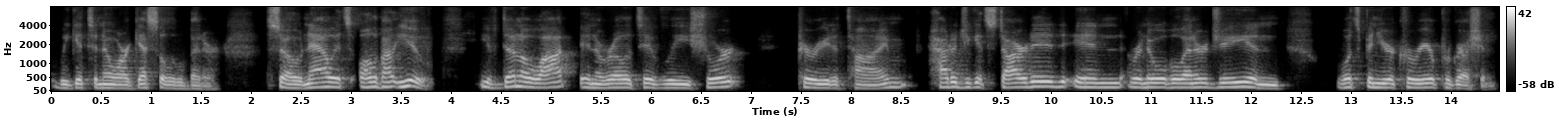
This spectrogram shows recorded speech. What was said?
we get to know our guests a little better. So now it's all about you. You've done a lot in a relatively short period of time. How did you get started in renewable energy and what's been your career progression?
